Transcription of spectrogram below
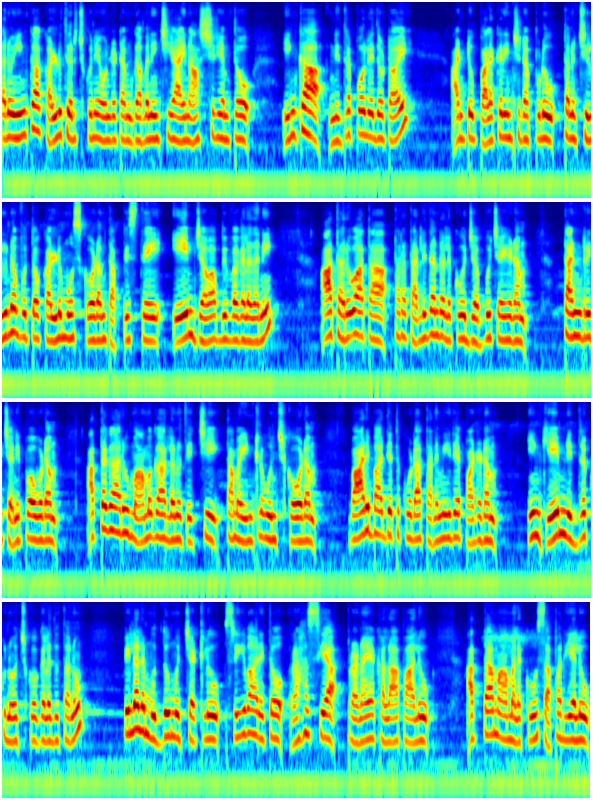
తను ఇంకా కళ్ళు తెరుచుకునే ఉండటం గమనించి ఆయన ఆశ్చర్యంతో ఇంకా నిద్రపోలేదో టాయ్? అంటూ పలకరించినప్పుడు తను చిరునవ్వుతో కళ్ళు మూసుకోవడం తప్పిస్తే ఏం జవాబివ్వగలదని ఆ తరువాత తన తల్లిదండ్రులకు జబ్బు చేయడం తండ్రి చనిపోవడం అత్తగారు మామగారులను తెచ్చి తమ ఇంట్లో ఉంచుకోవడం వారి బాధ్యత కూడా తన మీదే పడడం ఇంకేం నిద్రకు నోచుకోగలదు తను. పిల్లల ముద్దు ముచ్చట్లు శ్రీవారితో రహస్య ప్రణయ కలాపాలు అత్తామామలకు సపర్యలు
